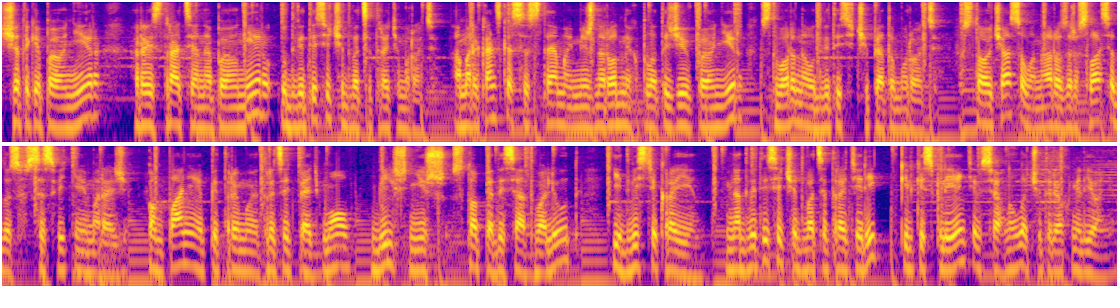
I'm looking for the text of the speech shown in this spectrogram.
Що таке Payoneer? Реєстрація на Payoneer у 2023 році. Американська система міжнародних платежів Payoneer створена у 2005 році. З того часу вона розрослася до всесвітньої мережі. Компанія підтримує 35 мов, більш ніж 150 валют і 200 країн. На 2023 рік кількість клієнтів сягнула 4 мільйонів.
